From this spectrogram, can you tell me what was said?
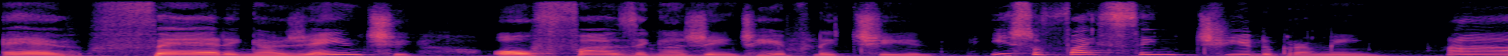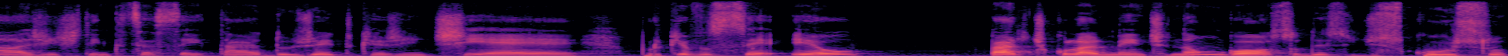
é, ferem a gente ou fazem a gente refletir? Isso faz sentido para mim? Ah, a gente tem que se aceitar do jeito que a gente é, porque você, eu particularmente não gosto desse discurso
